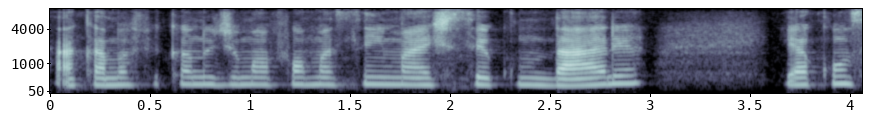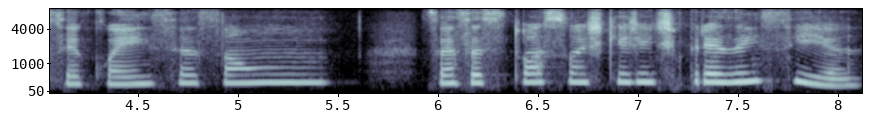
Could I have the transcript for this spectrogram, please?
acaba ficando de uma forma assim mais secundária e a consequência são, são essas situações que a gente presencia,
